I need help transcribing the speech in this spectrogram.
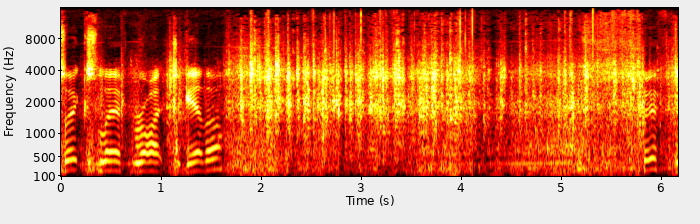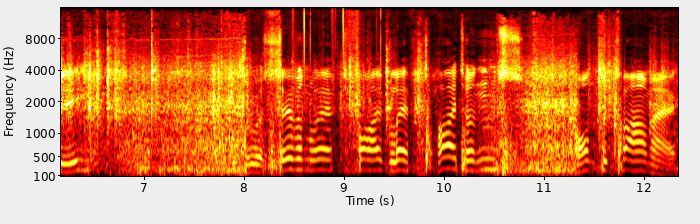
Six left right together. 50 to a seven left, five left tightens onto tarmac.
